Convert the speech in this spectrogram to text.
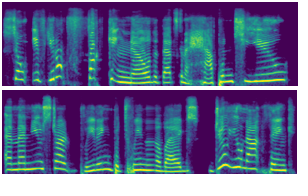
So if you don't fucking know that that's going to happen to you and then you start bleeding between the legs do you not think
